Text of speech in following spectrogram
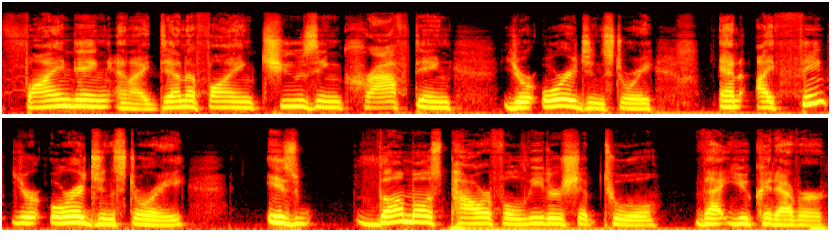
finding and identifying, choosing, crafting your origin story. And I think your origin story is the most powerful leadership tool that you could ever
